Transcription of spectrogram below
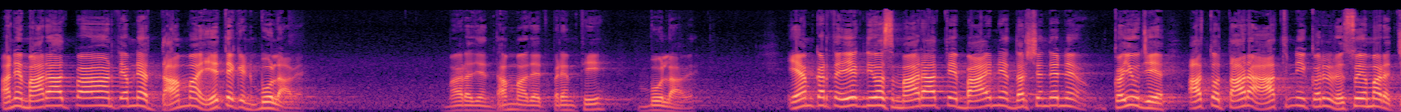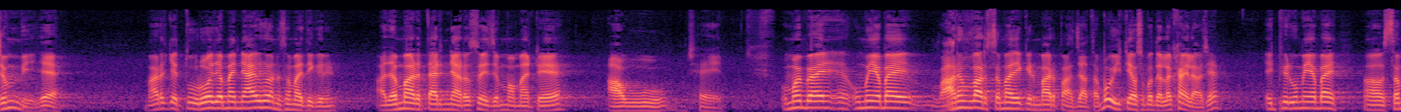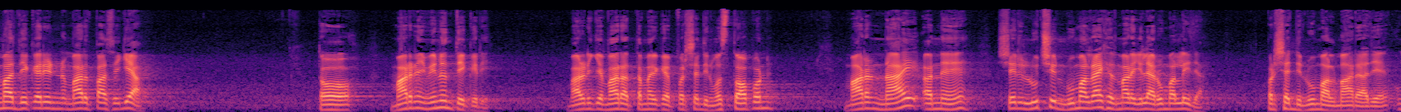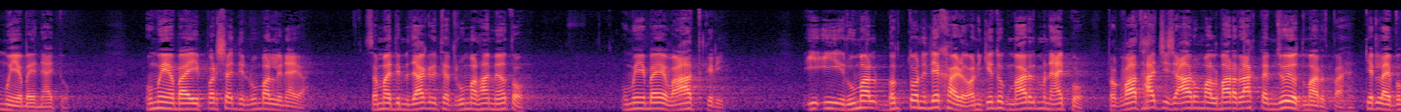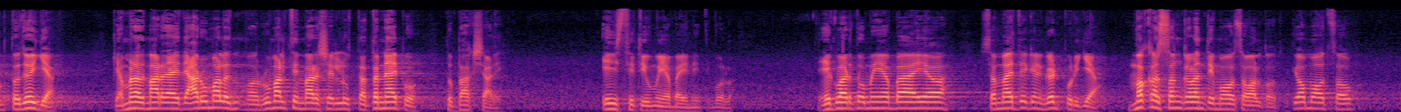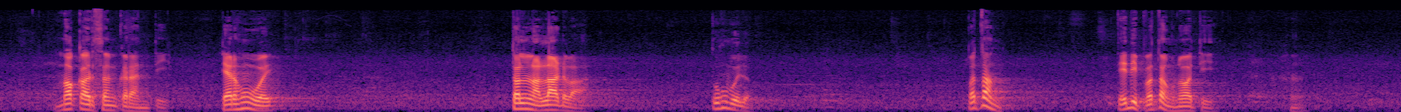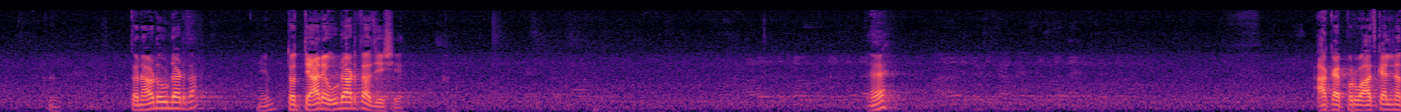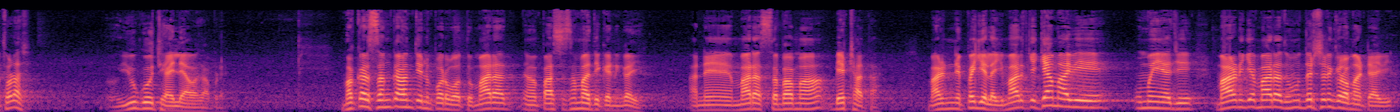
અને મહારાજ પણ તેમને ધામમાં હેતે કહીને બોલાવે. મહારાજ ધામમાં જાય પ્રેમથી બોલાવે. એમ કરતા એક દિવસ મારા તે બાયને દર્શન દઈને કહ્યું છે, આ તો તારા હાથની કરી રસોઈ અમારે જમવી છે. મારે કે, તું રોજ અમારે આવ્યો છો ને સમાધિ કરીને? આજે અમારે તારી રસોઈ જમવા માટે આવવું છે. ઉમયબાઈ ઉમૈયાબાઈ વારંવાર સમાધિ કરીને મારી પાસે જતા. બહુ ઇતિહાસો બધા લખાયેલા છે. એક ફીર ઉમૈયાબાઈ સમાધિ કરીને મારા પાસે ગયા. તો મારે વિનંતી કરી. મારે કે મારા તમારે કઈ પ્રસાદીની વસ્તુ આપો ને. મારે નાય અને શરીર લૂછીને રૂમાલ રાખે મારે એટલે રૂમાલ લઈ જા. પ્રસાદની રૂમાલ મહારાજે ઉમૈયાબાઈને આપ્યો. ઉમૈયાબાઈ પ્રસાદની રૂમાલ લઈને આવ્યા. સમાધિમાં જાગૃત થયા રૂમાલ સામે હતો. ઉમૈયાબાઈએ વાત કરી. એ એ રૂમાલ ભક્તોને દેખાડ્યો અને કીધું કે મહારાજ મને આપ્યો. તો વાત સાચી છે, આ રૂમાલ મારે રાખતા જોયો મહારાજ પાસે. કેટલાય ભક્તો જોઈ ગયા. કે હમણાં જ મારે આ રૂમાલ રૂમાલથી મારે શરીર તને આપ્યો તો ભાગશાળી. એવી સ્થિતિ ઉમૈયાબાઈ નહીં બોલો. એકવાર તો ઉમૈયાબાઈ સમાધિ કે ગઢપુર ગયા. મકર સંક્રાંતિ મહોત્સવ હાલતો હતો. કયો મહોત્સવ? મકર સંક્રાંતિ. ત્યારે શું હોય? તલના લાડવા. તું શું બોલ્યો? પતંગ. તેથી પતંગ નહોતી. તને આડું ઉડાડતા? એમ? તો ત્યારે ઉડાડતા જ હશે હે આ કઈ પર્વ આજકાલના થોડા યુગોથી હાલ્યા આવે આપણે. મકર સંક્રાંતિનું પર્વ હતું. મારા પાસે સમાધિ કરીને ગઈ અને મારા સભામાં બેઠા હતા. મારીને પગે લાગી. મારે કે, કેમ આવી ઉમૈયાજી? મારણ કે મહારાજ હું દર્શન કરવા માટે આવી.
